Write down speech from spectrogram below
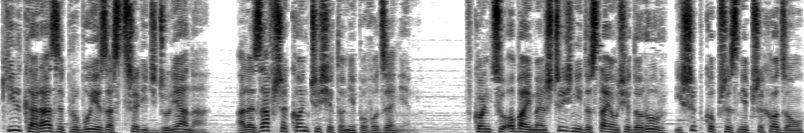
Kilka razy próbuje zastrzelić Juliana, ale zawsze kończy się to niepowodzeniem. W końcu obaj mężczyźni dostają się do rur i szybko przez nie przechodzą,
